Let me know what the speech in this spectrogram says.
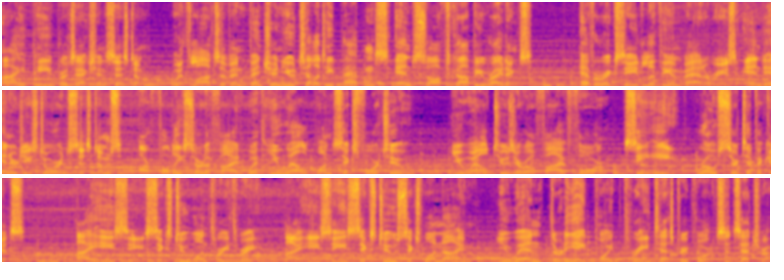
IP protection system with lots of invention utility patents and soft copy writings EverExceed lithium batteries and energy storage systems are fully certified with UL 1642, UL 2054, CE, RoHS certificates, IEC 62133, IEC 62619, UN 38.3 test reports, etc.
